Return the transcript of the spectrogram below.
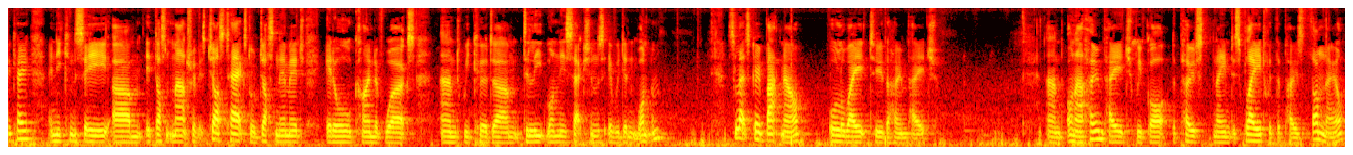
okay and you can see um, it doesn't matter if it's just text or just an image it all kind of works and we could um, delete one of these sections if we didn't want them so let's go back now all the way to the home page and on our home page we've got the post name displayed with the post thumbnail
